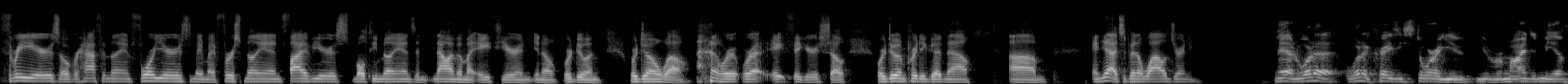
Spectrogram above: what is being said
Three years, over half a million. Four years, made my first million. Five years, multi millions, and now I'm in my eighth year, and you know we're doing we're doing well. we're we're at eight figures, so we're doing pretty good now. Um, and yeah, it's been a wild journey. Man, what a what a crazy story. You you reminded me of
